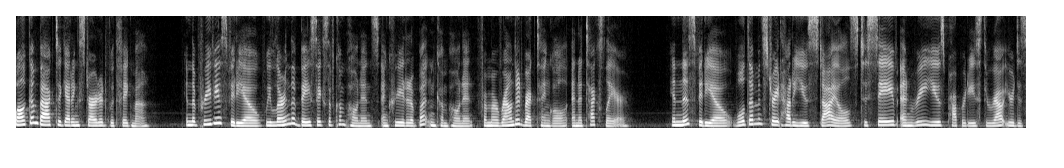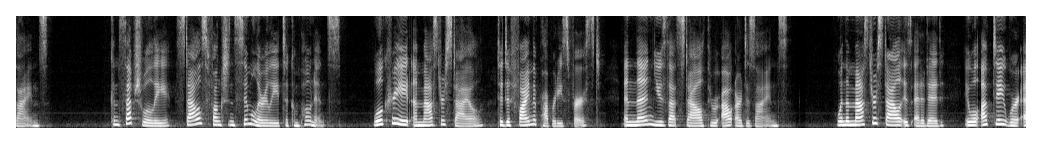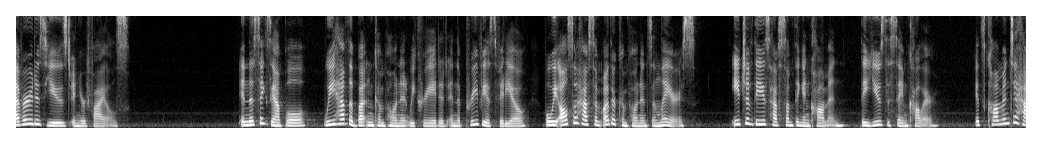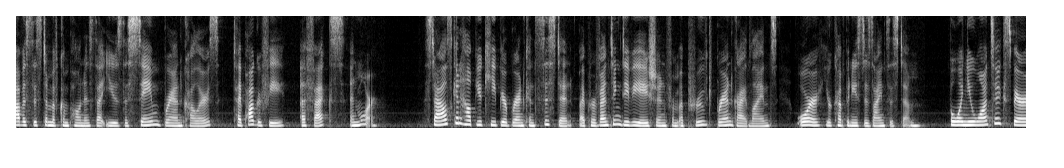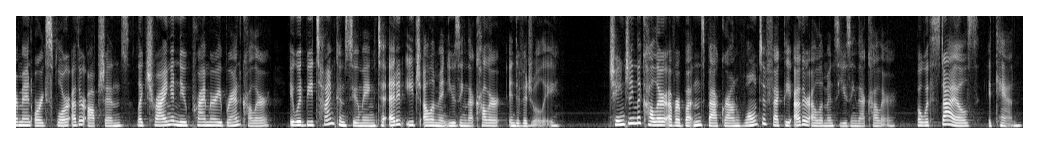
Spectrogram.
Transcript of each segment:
Welcome back to Getting Started with Figma. In the previous video, we learned the basics of components and created a button component from a rounded rectangle and a text layer. In this video, we'll demonstrate how to use styles to save and reuse properties throughout your designs. Conceptually, styles function similarly to components. We'll create a master style to define the properties first, and then use that style throughout our designs. When the master style is edited, it will update wherever it is used in your files. In this example, we have the button component we created in the previous video, but we also have some other components and layers. Each of these have something in common. They use the same color. It's common to have a system of components that use the same brand colors, typography, effects, and more. Styles can help you keep your brand consistent by preventing deviation from approved brand guidelines or your company's design system. But when you want to experiment or explore other options, like trying a new primary brand color, it would be time consuming to edit each element using that color individually. Changing the color of our button's background won't affect the other elements using that color, but with styles, it can.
